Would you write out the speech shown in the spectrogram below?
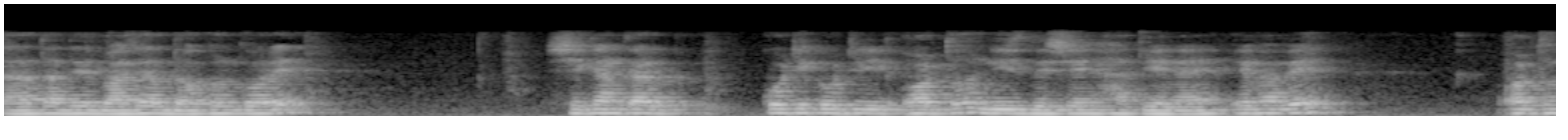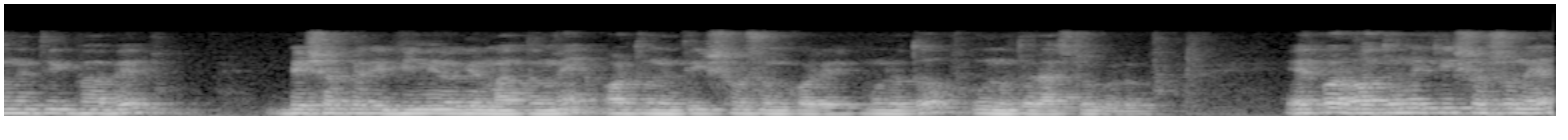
তারা তাদের বাজার দখল করে। সেখানকার কোটি কোটি অর্থ নিজ দেশে হাতিয়ে নেয়। এভাবে অর্থনৈতিকভাবে বেসরকারি বিনিয়োগের মাধ্যমে অর্থনৈতিক শোষণ করে মূলত উন্নত রাষ্ট্রগুলো। এরপর অর্থনৈতিক শোষণের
